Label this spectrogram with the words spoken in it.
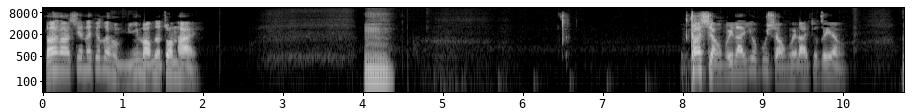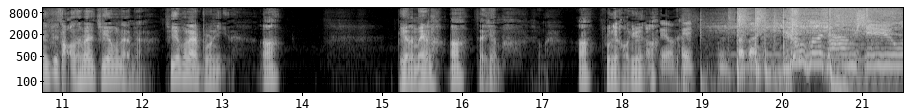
但是他现在就是很迷茫的状态。嗯，他想回来又不想回来，就这样。那你去找他呗，接回来呗，接回来也不是你的啊。别的没了啊，再见吧，兄弟啊，祝你好运啊。OK OK，嗯，拜拜。如果当时我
